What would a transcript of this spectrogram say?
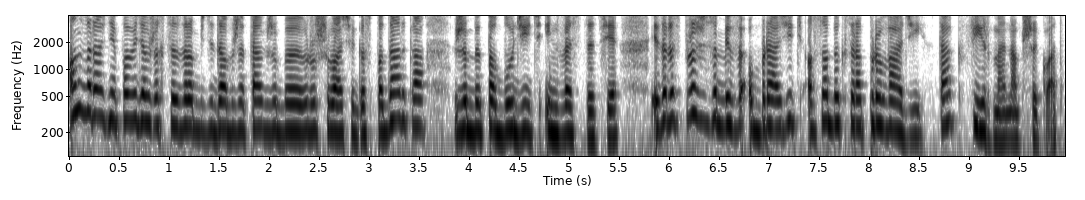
On wyraźnie powiedział, że chce zrobić dobrze tak, żeby ruszyła się gospodarka, żeby pobudzić inwestycje. I teraz proszę sobie wyobrazić osobę, która prowadzi tak, firmę na przykład.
